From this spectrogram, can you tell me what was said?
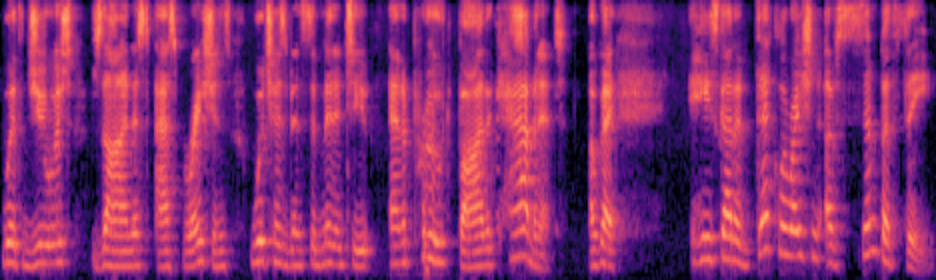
with Jewish Zionist aspirations, which has been submitted to and approved by the cabinet. Okay. He's got a declaration of sympathy.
